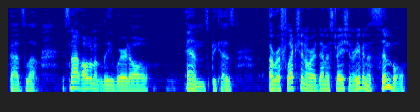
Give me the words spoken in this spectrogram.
God's love. It's not ultimately where it all ends because a reflection or a demonstration or even a symbol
